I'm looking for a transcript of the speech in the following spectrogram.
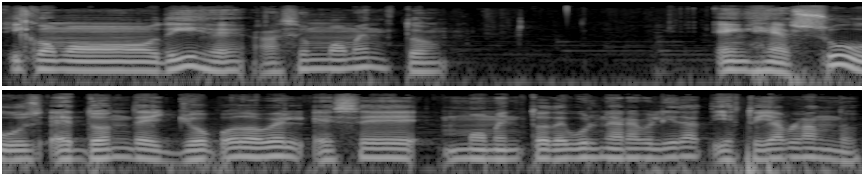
y como dije hace un momento, en Jesús es donde yo puedo ver ese momento de vulnerabilidad. Y estoy hablando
